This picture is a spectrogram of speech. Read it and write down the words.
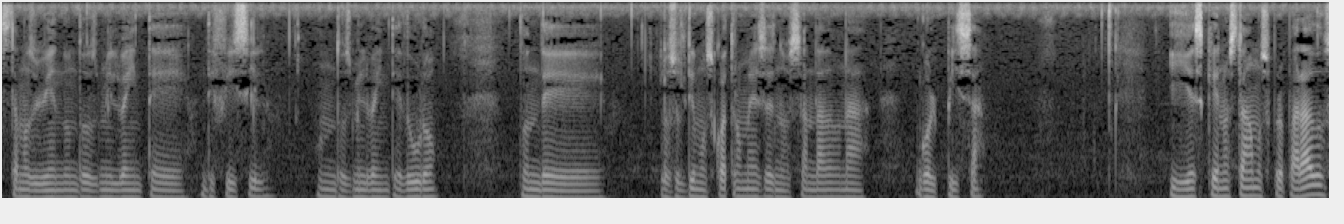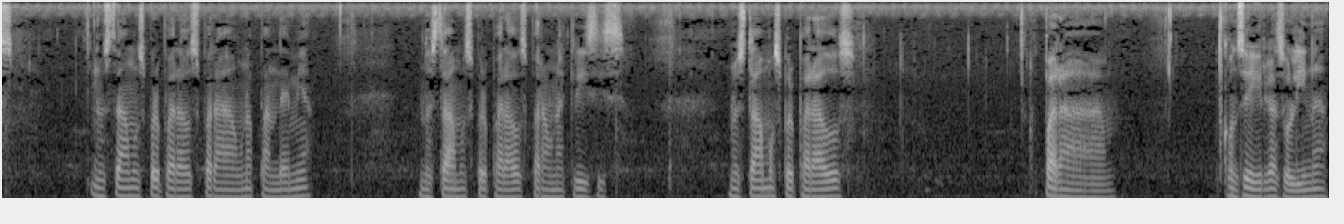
Estamos viviendo un 2020 difícil, un 2020 duro, donde los últimos cuatro meses nos han dado una golpiza. Y es que no estábamos preparados, no estábamos preparados para una pandemia, no estábamos preparados para una crisis, no estábamos preparados para conseguir gasolina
